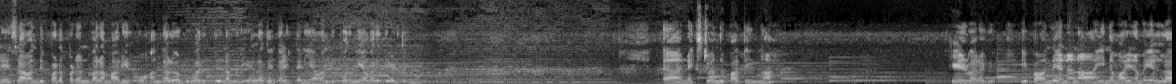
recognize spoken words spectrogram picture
லேசாக வந்து படப்படன் வர மாதிரி இருக்கும். அந்த அளவுக்கு வறுத்து நம்ம எல்லாத்தையும் தனித்தனியாக வந்து பொறுமையாக வறுத்து எடுத்துக்கணும். நெக்ஸ்ட் வந்து பார்த்திங்கன்னா கேழ்வரகு. இப்போ வந்து என்னென்னா இந்த மாதிரி நம்ம எல்லா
